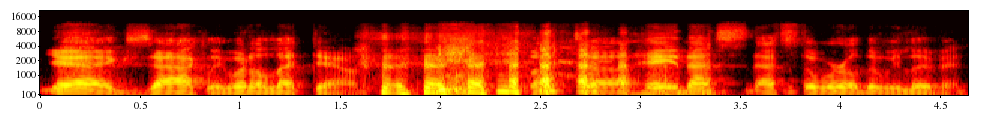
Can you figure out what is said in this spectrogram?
yeah, exactly. What a letdown. But uh, hey, that's that's the world that we live in.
